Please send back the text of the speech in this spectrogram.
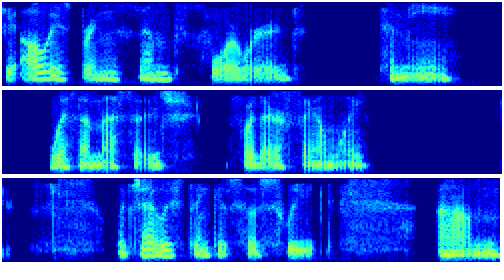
she always brings them forward to me with a message for their family, which I always think is so sweet. Um,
